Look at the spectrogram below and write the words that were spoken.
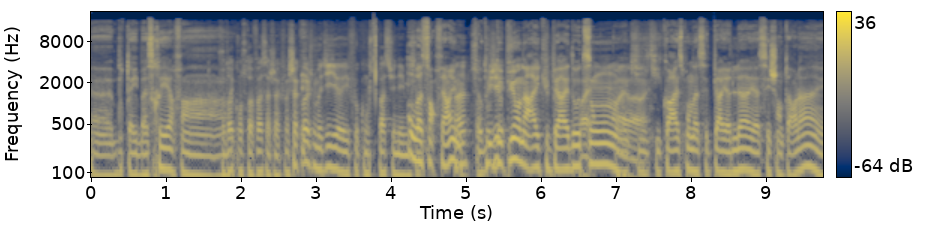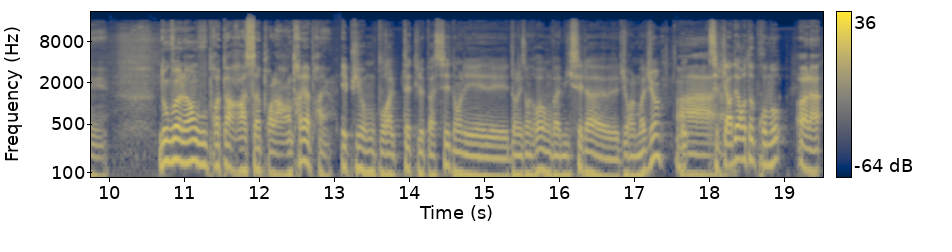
Euh, Bouteille Basse Rire, enfin. Faudrait qu'on se refasse à chaque fois. Chaque fois, je me dis, euh, il faut qu'on se passe une On émission. va s'en refaire une. Hein, Surtout que depuis, on a récupéré d'autres Ouais, sons ouais, euh, ouais, qui, correspondent à cette période-là et à ces chanteurs-là. Et... Donc voilà, on vous préparera ça pour la rentrée après. Et puis, on pourra peut-être le passer dans les, dans les endroits où on va mixer là euh, durant le mois de juin. Oh, Ah. C'est le quart d'heure auto-promo. Voilà,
